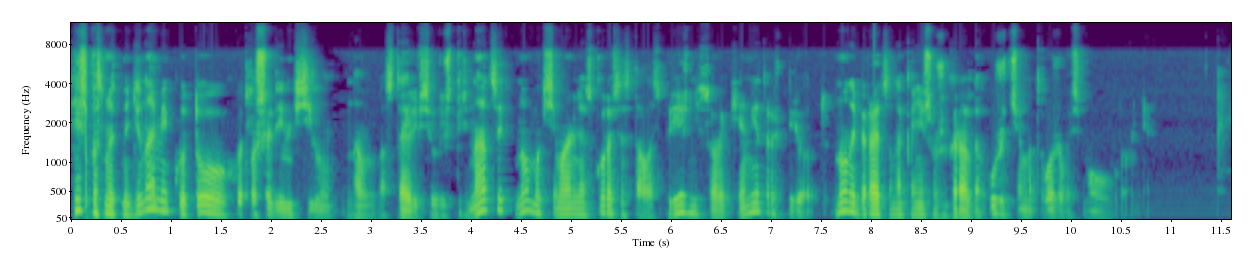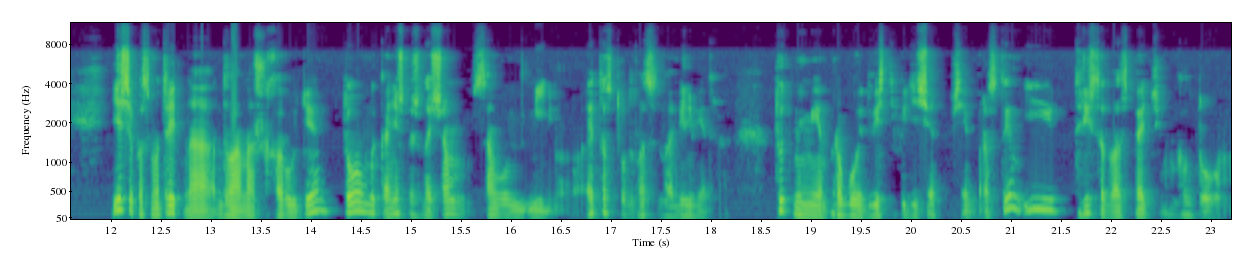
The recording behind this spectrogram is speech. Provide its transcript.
Если посмотреть на динамику, то хоть лошадиных сил нам оставили всего лишь 13, но максимальная скорость осталась прежней 40 км вперед. Но набирается она, конечно же, гораздо хуже, чем от того же 8 уровня. Если посмотреть на два наших орудия, то мы, конечно же, начнем с самого минимума. Это 122 мм. Тут мы имеем пробой 257 простым и 325 голдовым.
